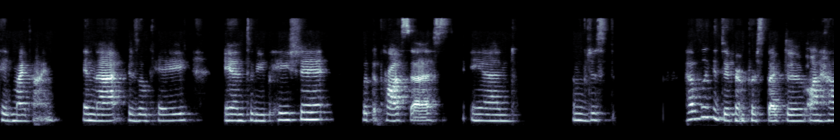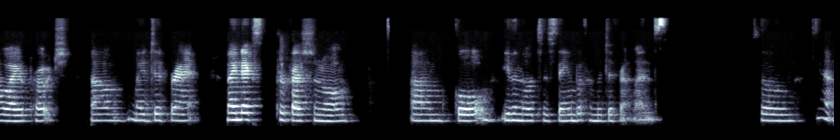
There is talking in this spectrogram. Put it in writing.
take my time, and that is okay, and to be patient with the process. And I'm just have like a different perspective on how I approach um, my different, my next professional um, goal, even though it's the same, but from a different lens. So yeah,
